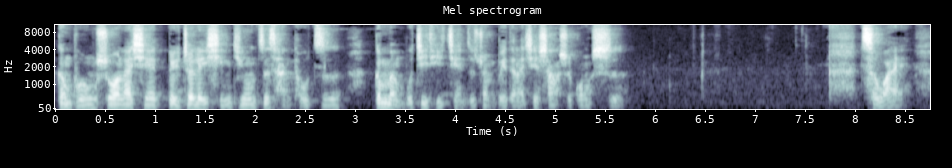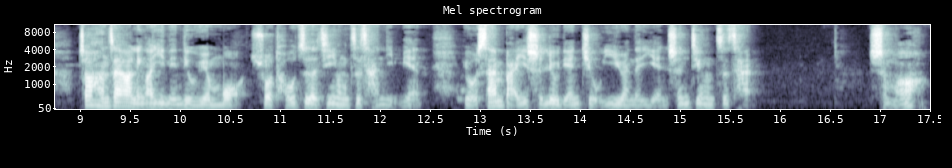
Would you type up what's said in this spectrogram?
更不用说那些对这类型金融资产投资根本不计提减值准备的那些上市公司。此外，招行在二零二一年六月末所投资的金融资产里面有三百一十六点九亿元的衍生金融资产。什么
